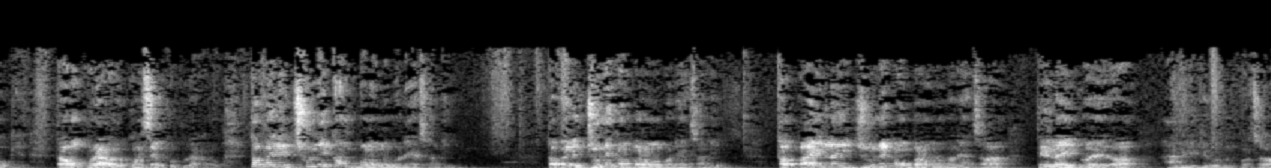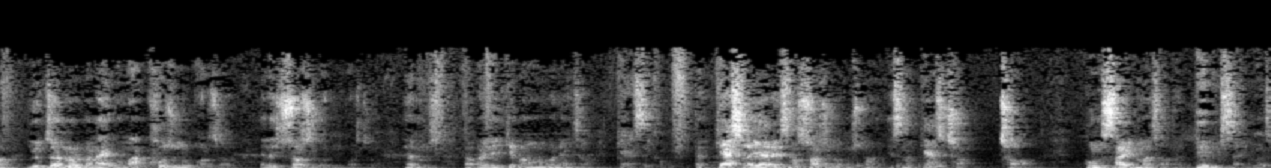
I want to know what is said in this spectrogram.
ओके अब कुरा गरौँ कन्सेप्टको कुरा गरौँ तपाईँले जुन एकाउन्ट बनाउनु भनेको छ नि तपाईँले जुन एकाउन्ट बनाउनु भनेको छ नि तपाईँलाई जुन एकाउन्ट बनाउनु भनेको छ त्यसलाई गएर हामीले के गर्नुपर्छ यो जर्नल बनाएकोमा खोज्नुपर्छ। यसलाई सर्च गर्नुपर्छ। हेर्नुहोस् तपाईँले के बनाउनु भनेको छ? क्यास एकाउन्ट त क्यासलाई यार यसमा सर्च गर्नुहोस् त। यसमा क्यास छ? छ। कुन साइडमा छ त? डेबिट साइडमा छ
